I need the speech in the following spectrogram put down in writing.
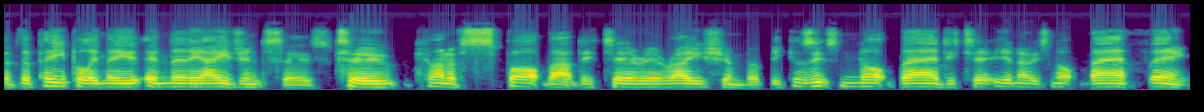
of the people in the in the agencies to kind of spot that deterioration. But because it's not their deter- you know it's not their thing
